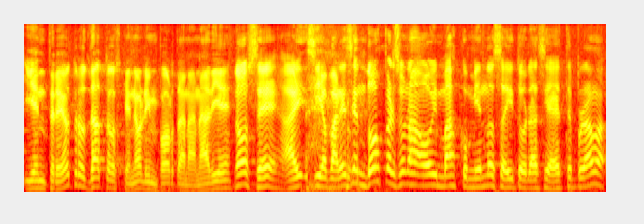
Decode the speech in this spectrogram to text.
y entre otros datos que no le importan a nadie, No sé, hay- si aparecen dos personas hoy más comiendo asadito gracias a este programa,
